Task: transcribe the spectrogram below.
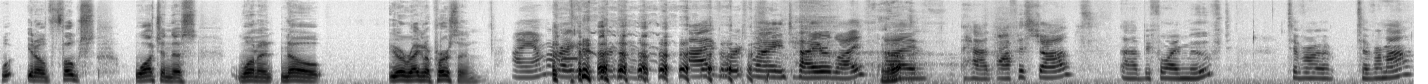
you know folks watching this want to know you're a regular person. I am a regular person. I've worked my entire life. Yeah. I've had office jobs uh, before I moved to Ver- to Vermont,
